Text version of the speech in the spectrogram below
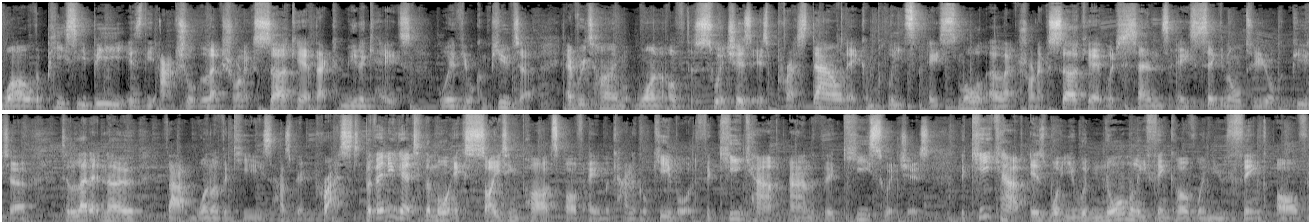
while the PCB is the actual electronic circuit that communicates with your computer. Every time one of the switches is pressed down, it completes a small electronic circuit which sends a signal to your computer to let it know that one of the keys has been pressed. But then you get to the more exciting parts of a mechanical keyboard, the keycap and the key switches. The keycap is what you would normally think of when you think of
